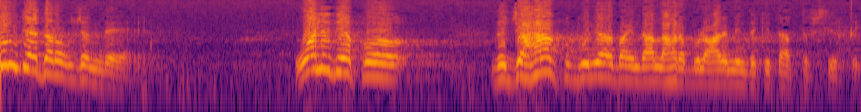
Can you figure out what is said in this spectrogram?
هم دې دروغجن دی ولې دې په د جهاد په بنیاد باندې الله رب العالمین د کتاب تفسیر کوي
